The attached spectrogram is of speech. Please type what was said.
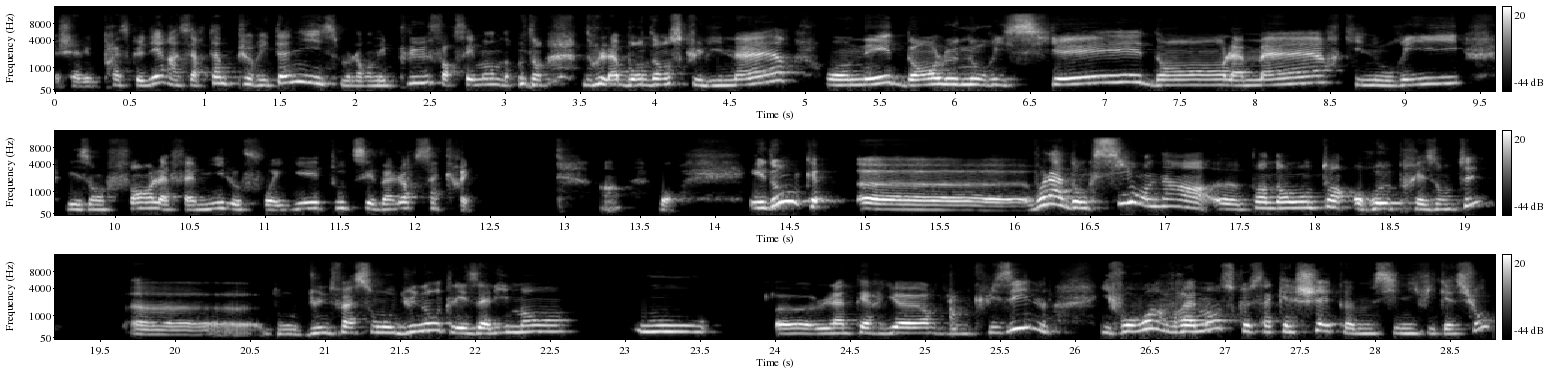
j'allais presque dire, un certain puritanisme. Là, on n'est plus forcément dans l'abondance culinaire, on est dans le nourricier, dans la mère qui nourrit les enfants, la famille, le foyer, toutes ces valeurs sacrées. Hein. Et donc, euh, voilà, donc si on a euh, pendant longtemps représenté, euh, d'une façon ou d'une autre, les aliments ou l'intérieur d'une cuisine, il faut voir vraiment ce que ça cachait comme signification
